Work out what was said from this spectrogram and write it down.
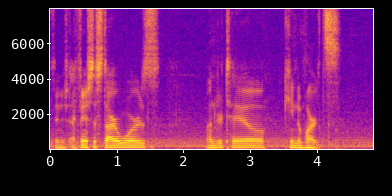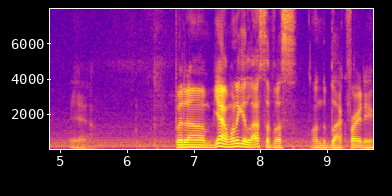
Finished I finished the Star Wars, Undertale, Kingdom Hearts. Yeah. But um yeah, I want to get Last of Us on the Black Friday.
